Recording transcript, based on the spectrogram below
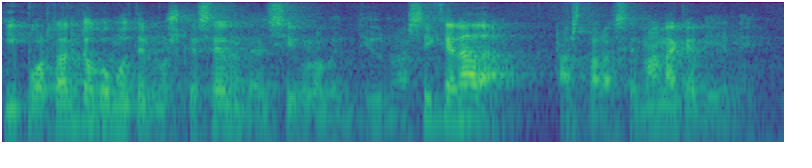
y por tanto cómo tenemos que ser en el siglo XXI. Así que nada, hasta la semana que viene.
